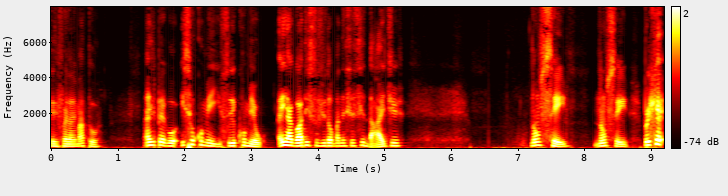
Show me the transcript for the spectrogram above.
Ele foi lá e matou. Aí ele pegou, e se eu comer isso? Ele comeu. Aí agora isso virou uma necessidade. Não sei. Não sei. Porque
